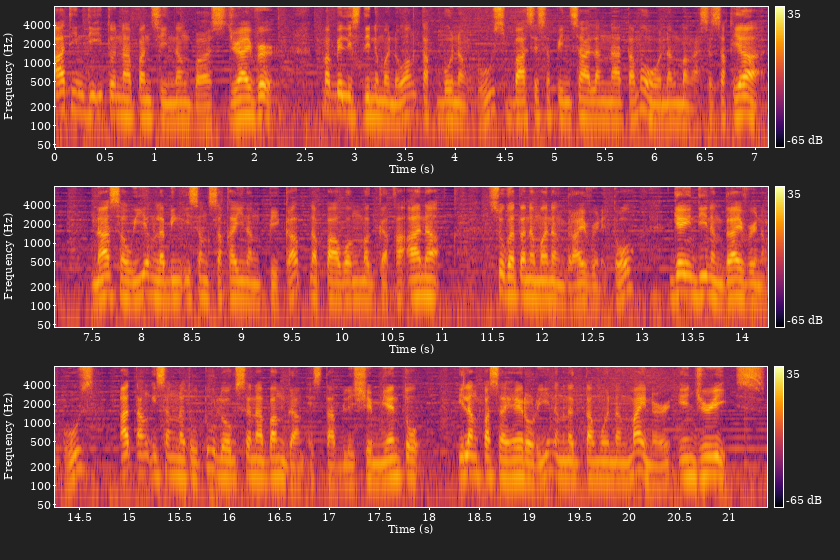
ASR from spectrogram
at hindi ito napansin ng bus driver. Mabilis din umano ang takbo ng bus base sa pinsalang natamo ng mga sasakyan. Nasawi ang labing isang sakay ng pickup na pawang magkakaanak. Sugatan naman ang driver nito, gayon din ang driver ng bus at ang isang natutulog sa nabanggang establishmento. Ilang pasahero rin ang nagtamo ng minor injuries.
